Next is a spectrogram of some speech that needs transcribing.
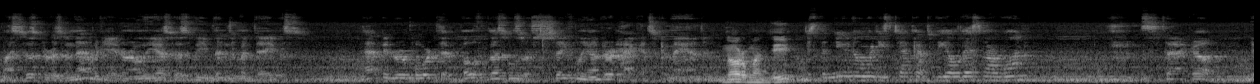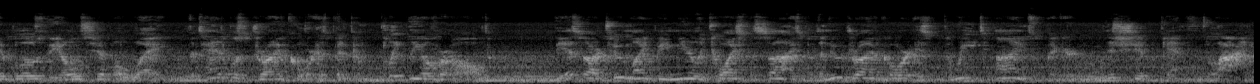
My sister is a navigator on the SSV Benjamin Davis. Happy to report that both vessels are safely under Hackett's command. Normandy. Is the new Normandy stack up to the old SR1? Stack up. It blows the old ship away. The Tantalus drive core has been completely overhauled. The SR-2 might be nearly twice the size, but the new drive core is three times bigger. This ship can fly.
